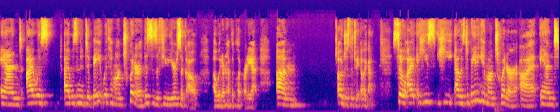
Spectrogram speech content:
and I was I was in a debate with him on Twitter. This is a few years ago. Oh, we don't have the clip ready yet. Um, Oh, just the tweet. Oh my god. So I he's he I was debating him on Twitter, uh, and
